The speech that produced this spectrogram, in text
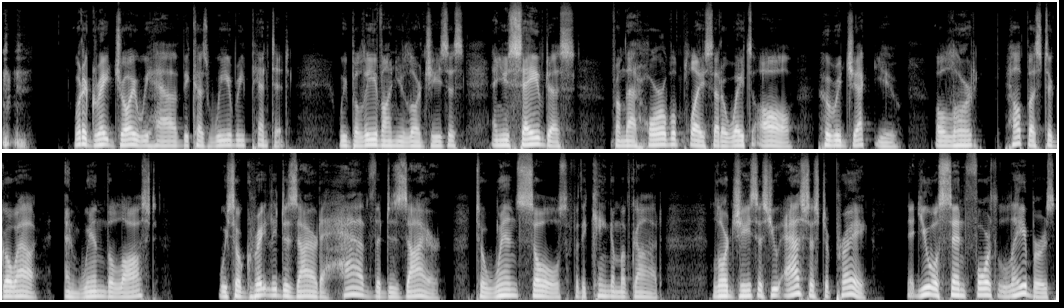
what a great joy we have because we repented. We believe on you, Lord Jesus, and you saved us from that horrible place that awaits all who reject you. O oh Lord, help us to go out and win the lost. We so greatly desire to have the desire to win souls for the kingdom of God. Lord Jesus, you asked us to pray that you will send forth laborers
